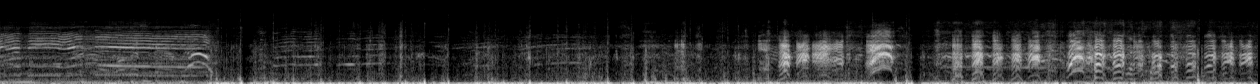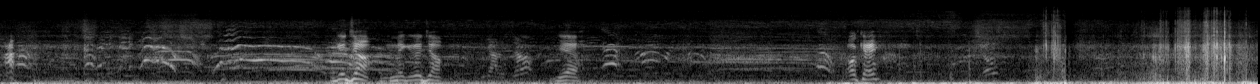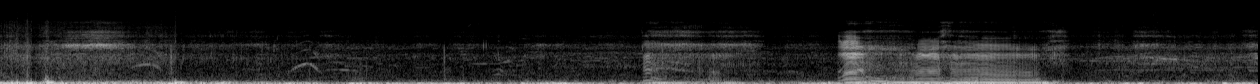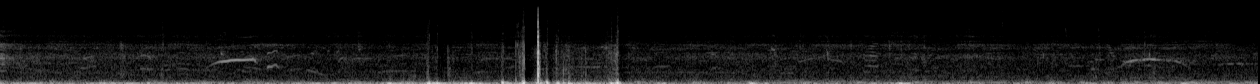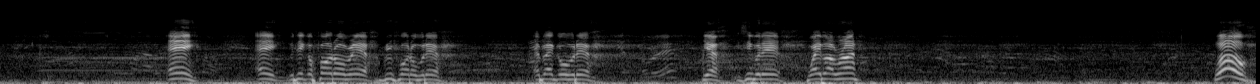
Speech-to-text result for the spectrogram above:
good jump. You gotta jump. Yeah. Hey, hey, we take a photo over there, group photo over there. And back over there. Over there? Yeah, you see where they wipe out run? Whoa!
